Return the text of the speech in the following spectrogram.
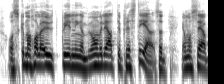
Och så ska man hålla utbildningen, man vill ju alltid prestera. Så jag måste säga,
